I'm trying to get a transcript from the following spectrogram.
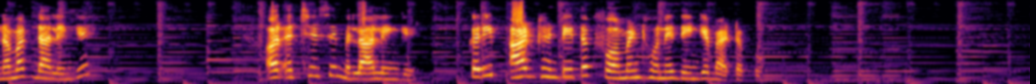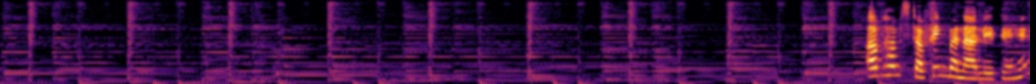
नमक डालेंगे और अच्छे से मिला लेंगे। करीब आठ घंटे तक फर्मेंट होने देंगे बैटर को। अब हम स्टफिंग बना लेते हैं।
